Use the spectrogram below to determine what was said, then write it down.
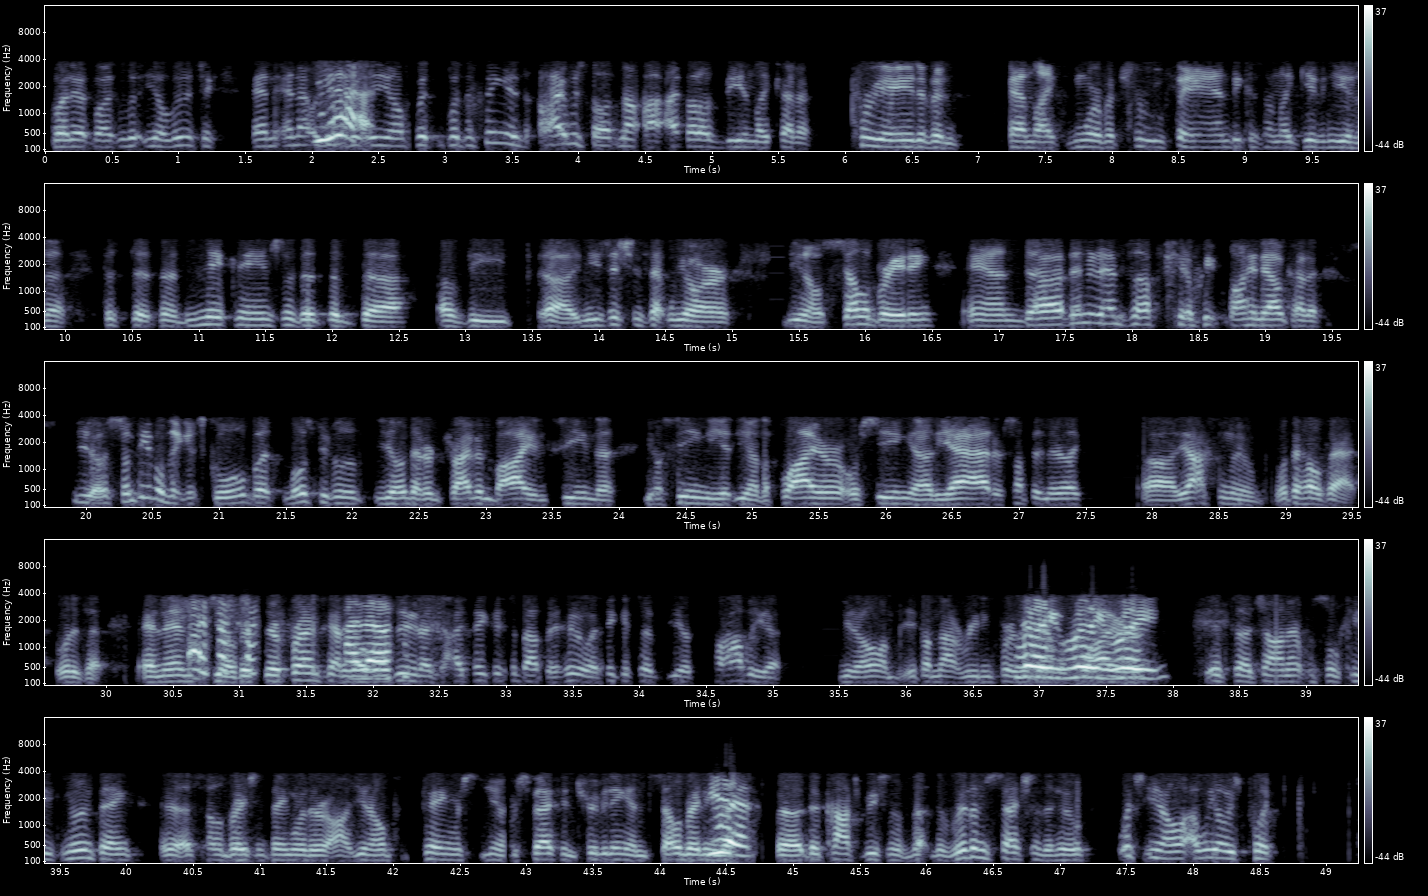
but uh, but you know lunatic. And and that was Yeah. you know. But but the thing is, I was thought no, I, I thought I was being like kind of creative and and like more of a true fan because I'm like giving you the the the, the nicknames of the the, the of the uh, musicians that we are you know celebrating, and uh, then it ends up you know we find out kind of you know, some people think it's cool, but most people, you know, that are driving by and seeing the, you know, seeing the, you know, the flyer or seeing uh, the ad or something, they're like, uh, the Oxen Loom, what the hell's that? What is that? And then, you know, their, their friends kind of go, well, dude, I, I think it's about the Who. I think it's a, you know, it's probably a, you know, if I'm not reading further Right, the right, flyer, right. it's a John Entwistle Keith Moon thing, a celebration thing where they're uh, you know paying res- you know respect and tributing and celebrating Yeah. the, the the contribution of the, the rhythm section of the Who, which you know we always put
